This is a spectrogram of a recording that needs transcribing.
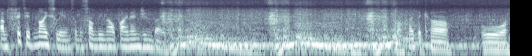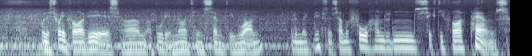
and fitted nicely into the Sunbeam Alpine engine bay. I've had the car for, well, it's 25 years. Um, I bought it in 1971 for the magnificent sum of £465.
